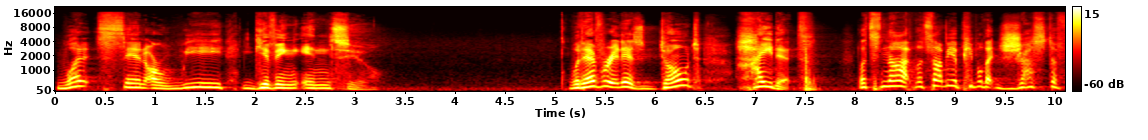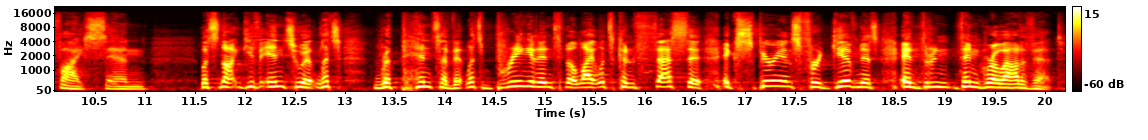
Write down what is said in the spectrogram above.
What sin are we giving into? Whatever it is, don't hide it. Let's not, let's not be a people that justify sin. Let's not give into it. Let's repent of it. Let's bring it into the light. Let's confess it, experience forgiveness, and then grow out of it.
